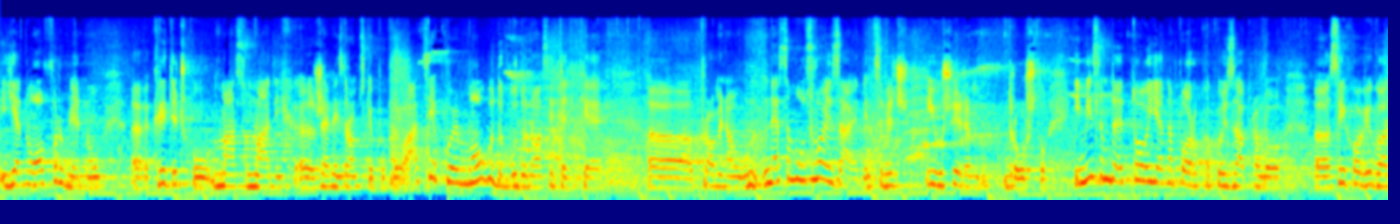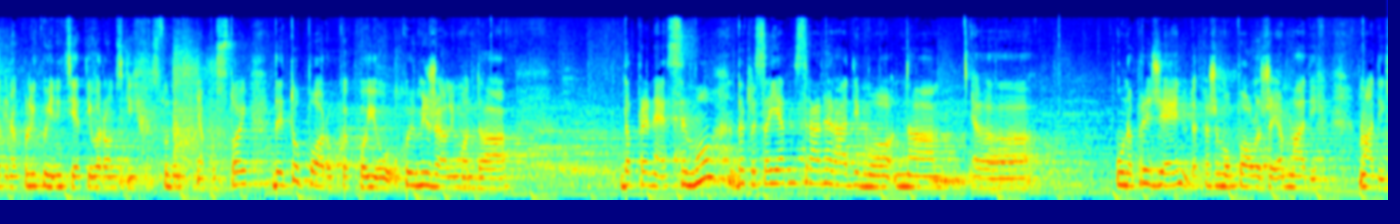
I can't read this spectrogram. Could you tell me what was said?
jednu oformljenu e, kritičku masu mladih e, žena iz romske populacije koje mogu da budu nositeljke e, promjena ne samo u svojoj zajednici, već i u širem društvu. I mislim da je to jedna poruka koju zapravo svih ovih godina koliko inicijativa romskih studentkinja postoji, da je to poruka koju, koju mi želimo da da prenesemo. Dakle, sa jedne strane radimo na unapređenju, da kažemo, položaja mladih, mladih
